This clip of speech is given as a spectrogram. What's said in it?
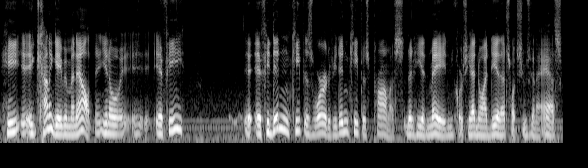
he it kind of gave him an out. You know, if he if he didn't keep his word, if he didn't keep his promise that he had made, and of course he had no idea that's what she was going to ask,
